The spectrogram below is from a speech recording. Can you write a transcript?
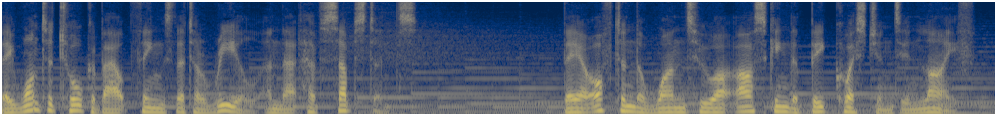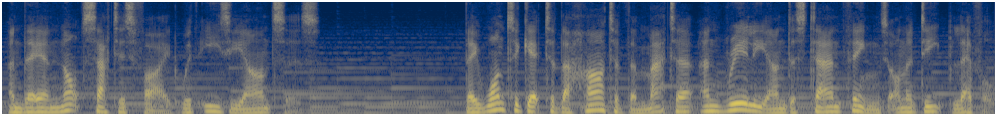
They want to talk about things that are real and that have substance. They are often the ones who are asking the big questions in life, and they are not satisfied with easy answers. They want to get to the heart of the matter and really understand things on a deep level.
